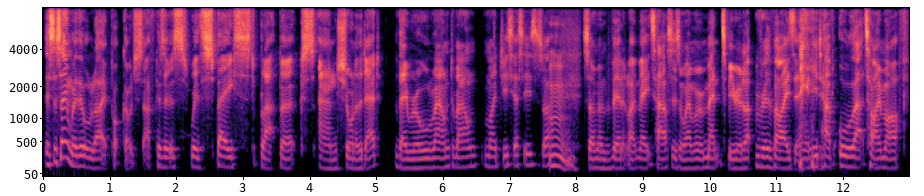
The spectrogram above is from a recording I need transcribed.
It's the same with all like pop culture stuff because it was with Spaced, Black Books, and Shaun of the Dead. They were all round around my GCSEs as well. Hmm. So I remember being at like mates' houses and when we were meant to be re- revising, and he'd have all that time off,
